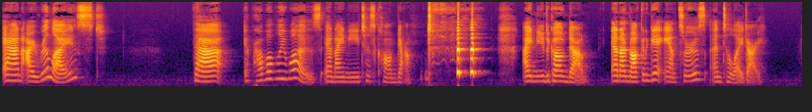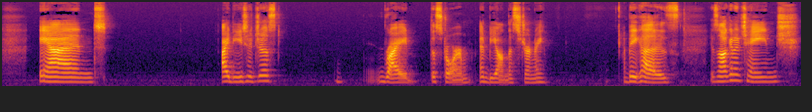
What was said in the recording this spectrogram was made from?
And I realized that it probably was. And I need to calm down. I need to calm down. And I'm not going to get answers until I die. And I need to just ride the storm and be on this journey because it's not going to change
